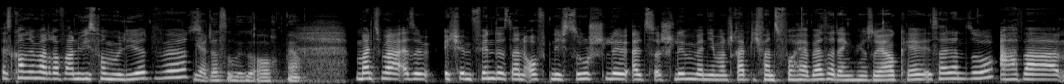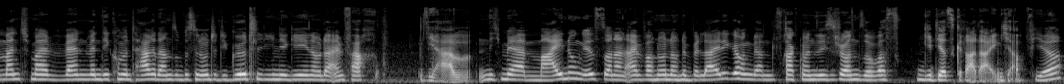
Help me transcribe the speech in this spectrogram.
es kommt immer darauf an, wie es formuliert wird. Ja, das sowieso auch, ja. Manchmal, also ich empfinde es dann oft nicht so schlimm, als schlimm, wenn jemand schreibt, ich fand es vorher besser, denke ich mir so, ja, okay, ist halt dann so. Aber manchmal, wenn, wenn die Kommentare dann so ein bisschen unter die Gürtellinie gehen oder einfach ja, nicht mehr Meinung ist, sondern einfach nur noch eine Beleidigung, dann fragt man sich schon so, was geht jetzt gerade eigentlich ab hier?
